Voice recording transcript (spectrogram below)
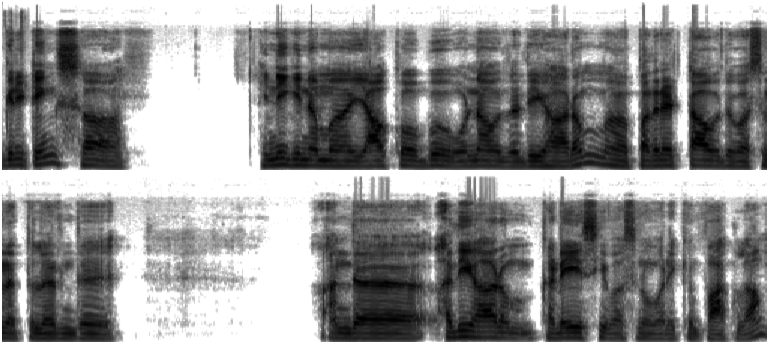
கிரீட்டிங்ஸ் இன்னைக்கு நம்ம யாக்கோபு ஒன்றாவது அதிகாரம் பதினெட்டாவது வசனத்திலிருந்து அந்த அதிகாரம் கடைசி வசனம் வரைக்கும் பார்க்கலாம்.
